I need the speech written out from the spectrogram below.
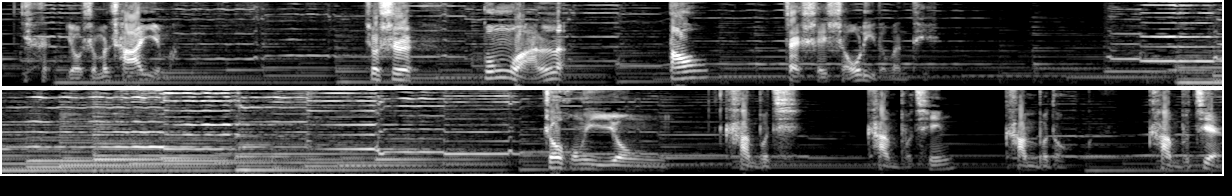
有什么差异吗？就是攻完了，刀在谁手里的问题。周鸿祎用“看不起”“看不清”“看不懂”“看不见”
